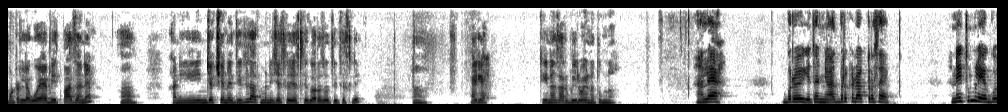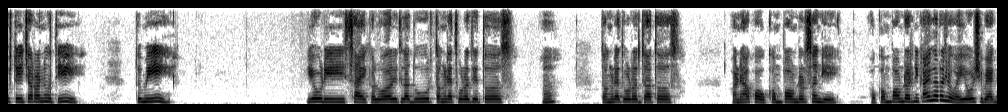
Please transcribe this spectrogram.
म्हटलं गोळ्या बी पाच जाण्या हां. आणि इंजेक्शन आहे तिथे जात म्हणे जसले जसले गरज होती तसले हां. आयल्या तीन हजार बिल होय ना तुमनं. आल्या बरं आहे धन्यवाद बरं का डॉक्टर साहेब. नाही तुम्हाला एक गोष्ट विचारानी होती. तुम्ही एवढी सायकलवर इथला दूर तंगड्या तोडत येतस हां? तंगड्या तोडत जातस. आणि अहो कंपाऊंडर सांगे अहो कंपाऊंडरनी काय गरज हो एवढीशी बॅग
